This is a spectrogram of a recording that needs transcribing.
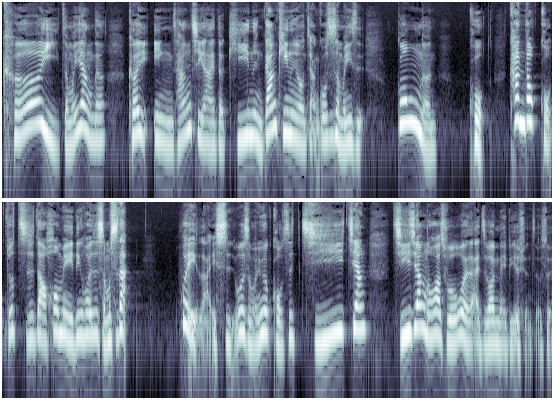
可以怎么样呢？可以隐藏起来的机能，刚刚机能有讲过是什么意思？功能，곧， 看到狗就知道后面一定会是什么时代，未来式。为什么？因为狗是即将，即将的话，除了未来之外没别的选择，所以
